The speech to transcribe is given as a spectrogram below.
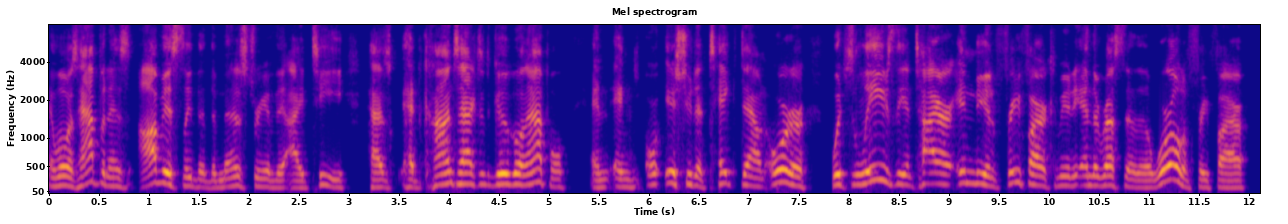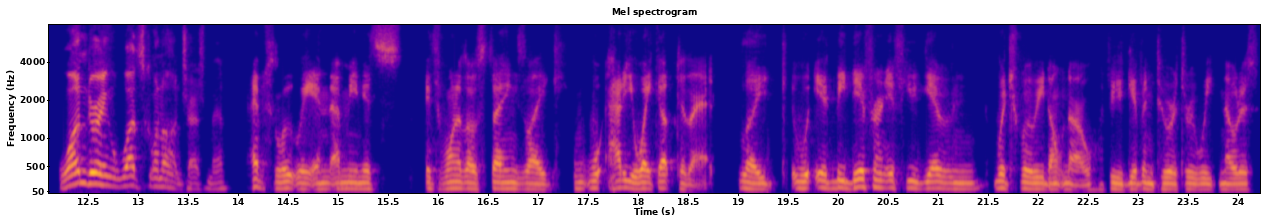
And what was happening is obviously that the ministry of the it has had contacted google and apple and and issued a takedown order which leaves the entire indian free fire community and the rest of the world of free fire wondering what's going on Trashman. Absolutely. And i mean it's it's one of those things like w- how do you wake up to that? Like it'd be different if you given which we don't know if you given two or three week notice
